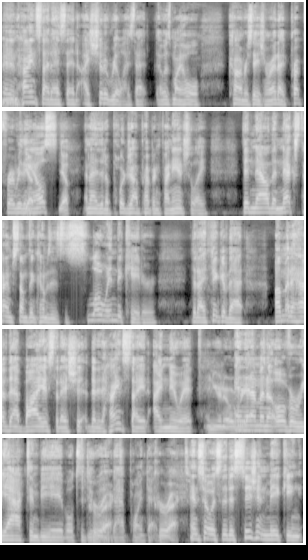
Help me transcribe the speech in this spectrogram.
And mm-hmm. in hindsight, I said, I should have realized that. That was my whole conversation, right? I prepped for everything yep. else. Yep. And I did a poor job prepping financially. Then now the next time something comes, it's a slow indicator that I think of that. I'm going to have that bias that I should, that in hindsight, I knew it. And you're going to And then I'm going to overreact and be able to do Correct. it at that point then. Correct. And so it's the decision making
